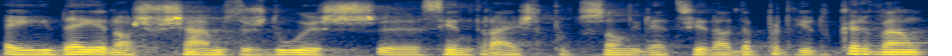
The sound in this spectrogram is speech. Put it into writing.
A ideia, nós fechámos as duas uh, centrais de produção de eletricidade a partir do carvão,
